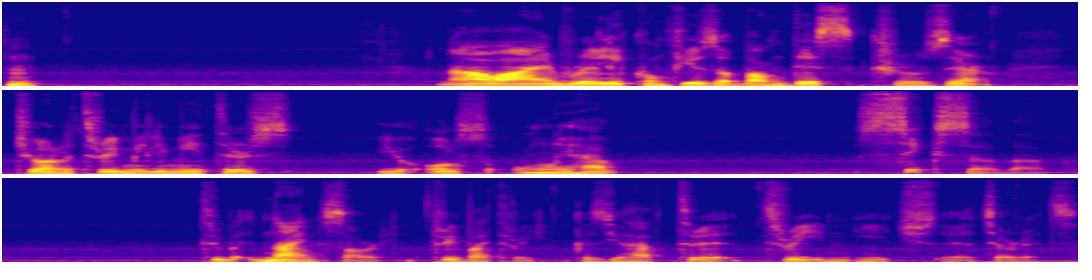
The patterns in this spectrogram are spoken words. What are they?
hmm now I'm really confused about this cruiser. 203 millimeters. You also only have six of them. Three by, nine, sorry, three by three, because you have three, three in each uh, turret.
